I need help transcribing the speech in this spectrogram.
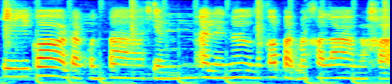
ทีนี้ก็ดัดขนตาเขียนอายไลเนอร์แล้วก็ปัดมาคาร่านะคะ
